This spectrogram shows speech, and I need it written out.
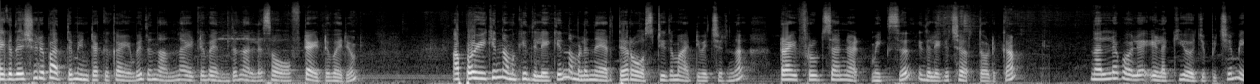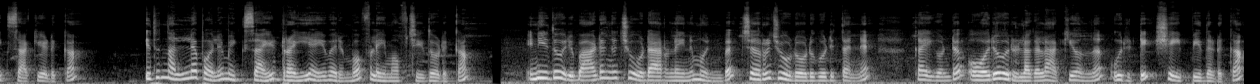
ഏകദേശം ഒരു പത്ത് മിനിറ്റ് ഒക്കെ കഴിയുമ്പോൾ ഇത് നന്നായിട്ട് വെന്ത് നല്ല സോഫ്റ്റായിട്ട് വരും. അപ്പോഴേക്കും നമുക്ക് ഇതിലേക്ക് നമ്മൾ നേരത്തെ റോസ്റ്റ് ചെയ്ത് മാറ്റി വെച്ചിരുന്ന dry fruits and nut mix ഇതിലേക്ക് ചേർത്ത് കൊടുക്കാം. നല്ലപോലെ ഇളക്കി യോജിപ്പിച്ച് മിക്സാക്കി എടുക്കാം. ഇത് നല്ലപോലെ മിക്സായി ഡ്രൈ ആയി വരുമ്പോൾ ഫ്ലെയിം ഓഫ് ചെയ്ത് കൊടുക്കാം. ഇനി ഇത് ഒരുപാട് അങ്ങ് ചൂടാറുന്നതിന് മുൻപ് ചെറു ചൂടോടുകൂടി തന്നെ കൈകൊണ്ട് ഓരോ ഉരുളകളാക്കി ഒന്ന് ഉരുട്ടി ഷേപ്പ് ചെയ്തെടുക്കാം.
